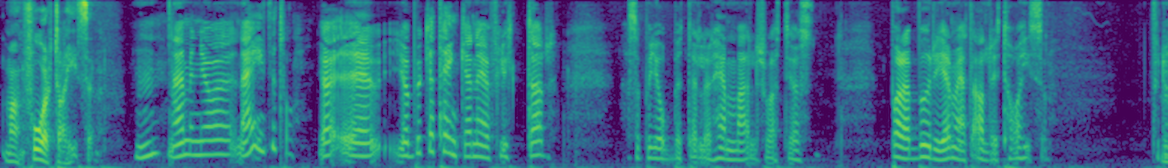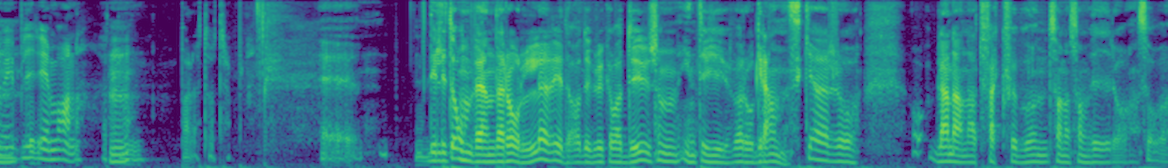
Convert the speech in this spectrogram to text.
man får ta hissen. Mm, nej, men jag, nej, inte tvång. Jag, eh, jag brukar tänka när jag flyttar, alltså på jobbet eller hemma eller så, att jag bara börjar med att aldrig ta hissen. För då mm. blir det en vana att mm. man bara tar trapporna. Eh, det är lite omvända roller idag. Det brukar vara du som intervjuar och granskar och, och bland annat fackförbund, sådana som vi då. Så,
